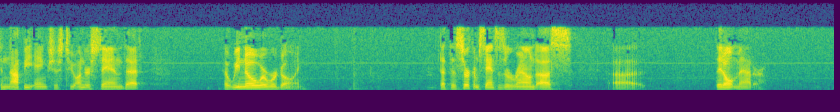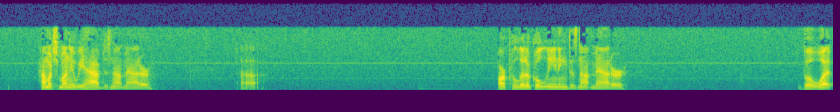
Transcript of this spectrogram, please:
to not be anxious, to understand that, that we know where we're going that the circumstances around us uh, they don't matter. How much money we have does not matter. Uh, our political leaning does not matter. But what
